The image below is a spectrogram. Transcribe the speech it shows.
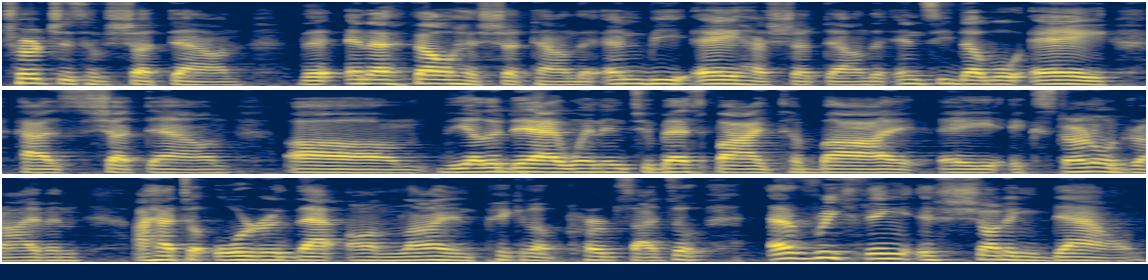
churches have shut down. The NFL has shut down. The NBA has shut down. The NCAA has shut down. Um, the other day, I went into Best Buy to buy a external drive, and I had to order that online and pick it up curbside. So everything is shutting down.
